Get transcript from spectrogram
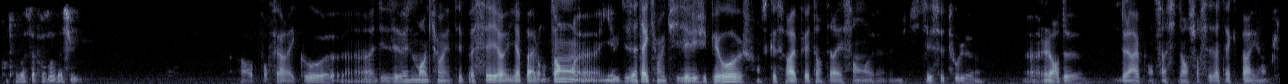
quand on voit sa présentation. Alors pour faire écho euh, à des événements qui ont été passés euh, il n'y a pas longtemps, euh, il y a eu des attaques qui ont utilisé les GPO. je pense que ça aurait pu être intéressant d'utiliser ce tool lors de, de la réponse incident sur ces attaques par exemple.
